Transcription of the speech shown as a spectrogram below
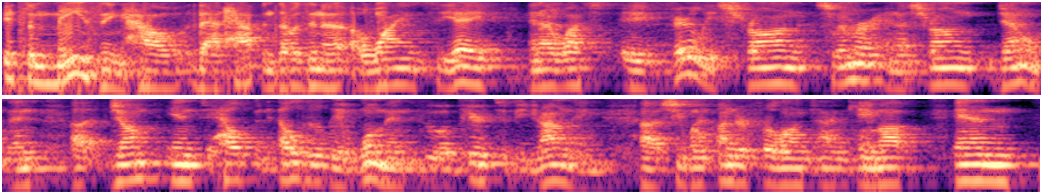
it's amazing how that happens. I was in a, a YMCA and I watched a fairly strong swimmer and a strong gentleman uh, jump in to help an elderly woman who appeared to be drowning. Uh, she went under for a long time, came up, and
